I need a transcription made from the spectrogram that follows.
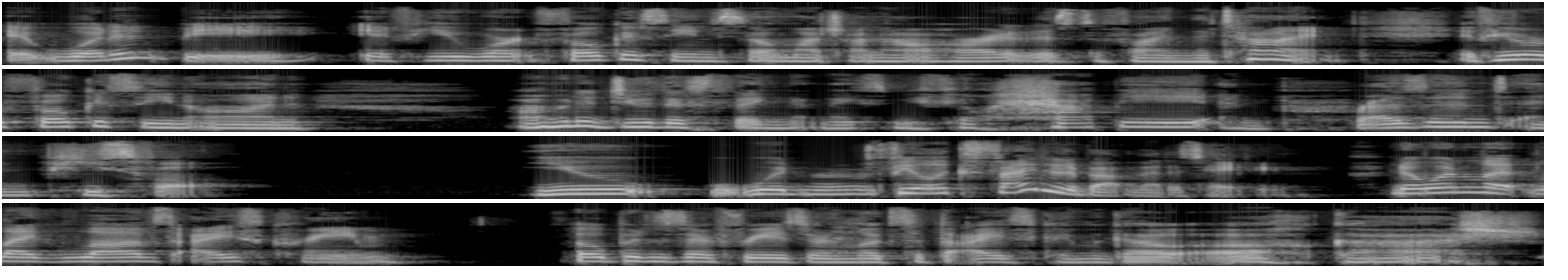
it wouldn't be if you weren't focusing so much on how hard it is to find the time. If you were focusing on, I'm going to do this thing that makes me feel happy and present and peaceful. You would mm-hmm. feel excited about meditating. No one that like loves ice cream opens their freezer and looks at the ice cream and go, Oh gosh,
